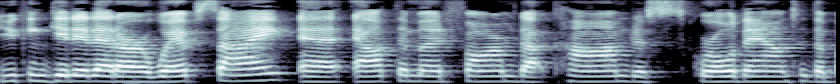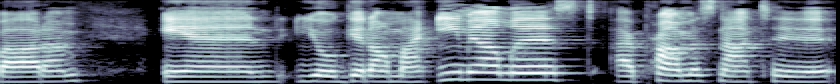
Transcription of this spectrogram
You can get it at our website at outthemudfarm.com. Just scroll down to the bottom and you'll get on my email list. I promise not to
